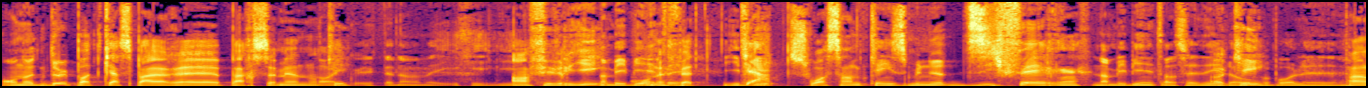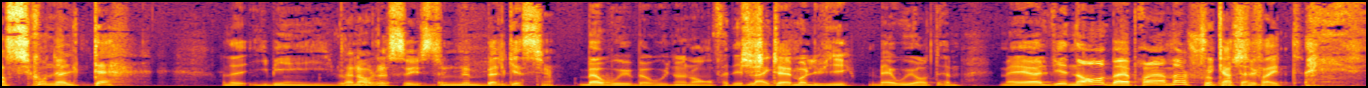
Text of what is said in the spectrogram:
On a deux podcasts par, euh, par semaine, OK? non, mais- En février, Non, mais bien, on a fait il est bien- 4 75 minutes différents. Non, mais bien intentionné, là. OK? On peut pas le. Penses-tu qu'on a le temps? Il est bien. il Ben non, pas- je sais, c'est une belle question. Ben oui, ben oui, non, non, on fait des Je blagues. t'aime, Olivier. Ben oui, on t'aime. Mais Olivier, non, ben premièrement, je sais C'est pas quand ta fête?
